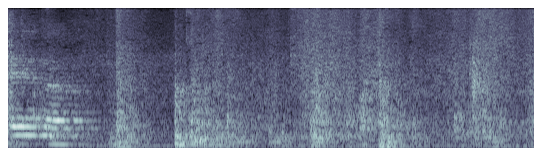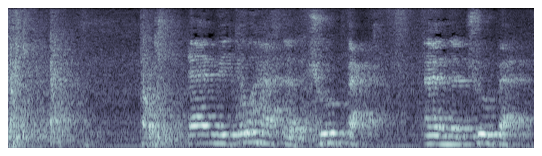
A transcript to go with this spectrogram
And uh, and we do have the true back and the true back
